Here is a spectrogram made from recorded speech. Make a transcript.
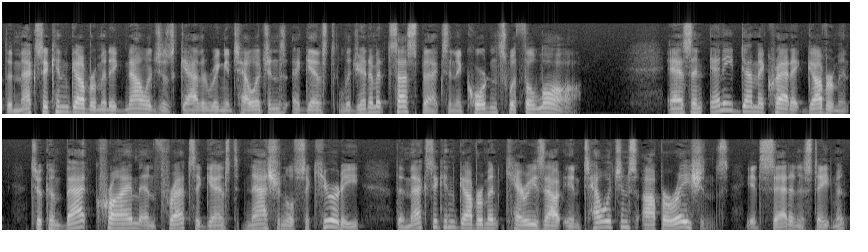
The Mexican government acknowledges gathering intelligence against legitimate suspects in accordance with the law. As in any democratic government, to combat crime and threats against national security, the Mexican government carries out intelligence operations, it said in a statement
